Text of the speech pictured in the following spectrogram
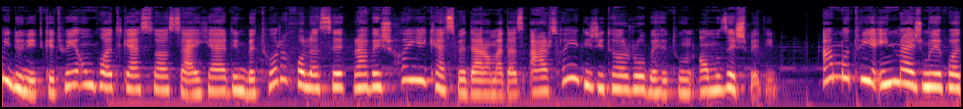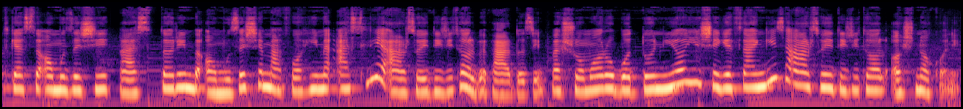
می‌دونید که توی اون پادکست ها سعی کردیم به طور خلاصه روش های کسب درآمد از ارزهای دیجیتال رو بهتون آموزش بدیم. اما توی این مجموعه پادکست آموزشی قصد داریم به آموزش مفاهیم اصلی ارزهای دیجیتال بپردازیم و شما رو با دنیای شگفتانگیز ارزهای دیجیتال آشنا کنیم.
